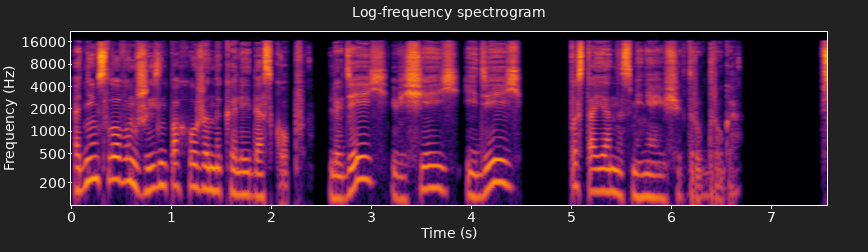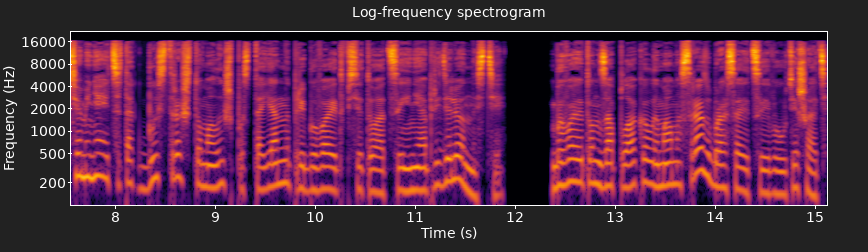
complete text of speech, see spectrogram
Одним словом, жизнь похожа на калейдоскоп людей, вещей, идей, постоянно сменяющих друг друга. Все меняется так быстро, что малыш постоянно пребывает в ситуации неопределенности. Бывает, он заплакал, и мама сразу бросается его утешать.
